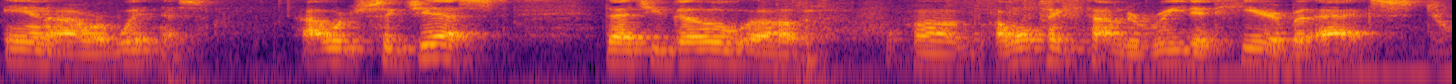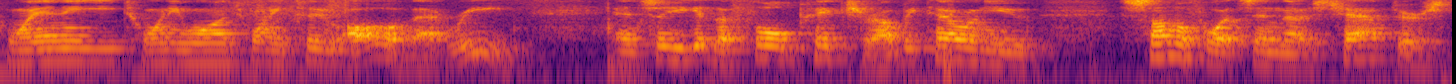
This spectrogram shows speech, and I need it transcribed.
in our witness. I would suggest that you go uh, uh, I won't take the time to read it here, but Acts 20, 21, 22, all of that, read. And so you get the full picture. I'll be telling you some of what's in those chapters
